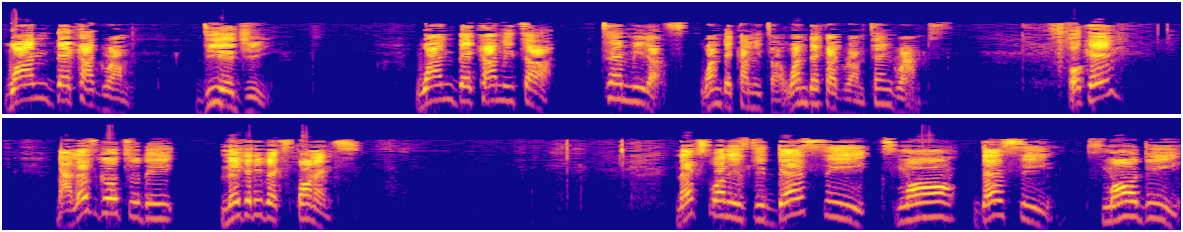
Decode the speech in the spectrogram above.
1 decagram. DAG. One decameter, 10 meters. One decameter, one decagram, 10 grams. Okay? Now let's go to the negative exponents. Next one is the deci, small deci, small d.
